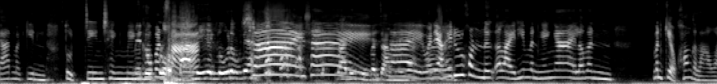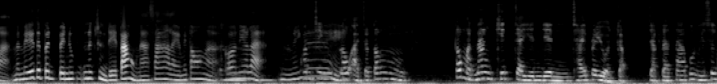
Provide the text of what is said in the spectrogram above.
ญาติมากินตรุดจีนเชงเม้งเมนูเข้าพรโปรรดษาบ้านนี้ยังรู้เลยพวกเนี่ยใช่ใช่บ้านนี้กินประจำเลยใช่เนี่ยวันเอออยากให้ทุกคนนึกอะไรที่มันง่าย ๆ แล้วมัน มันเกี่ยวข้องกับเราอะ มันไม่ได้เป็นเป็นนึกนึกถึง Data ของนาซาอะไรไม่ต้องอะ ก็เนี่ยแหละอืง่ยๆความจริงเราอาจจะต้องต้องมานั่งคิดใจเย็นๆ ใช้ประโยชน์กับจาก Data พวกนี้ซึ่ง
